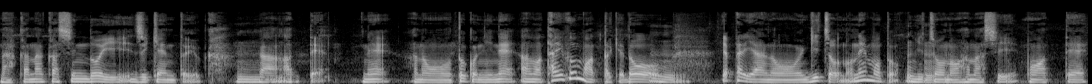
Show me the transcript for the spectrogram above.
なかなかしんどい事件というかうん。があってねあの特にねあ、まあ、台風もあったけど、うん。やっぱりあの議長のね元議長の話もあって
